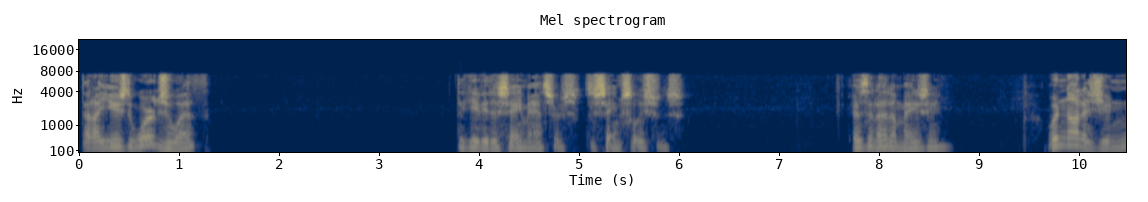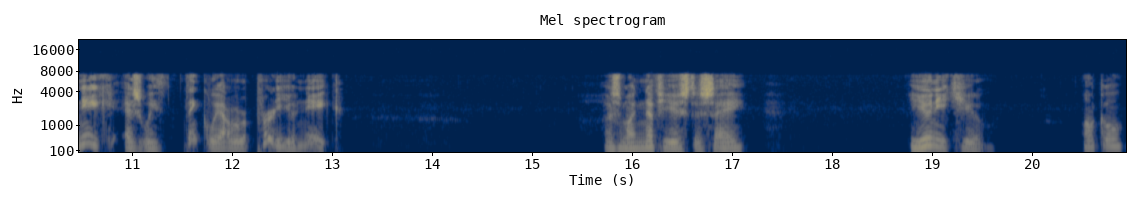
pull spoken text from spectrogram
that I use the words with to give you the same answers, the same solutions. Isn't that amazing? We're not as unique as we think we are. We're pretty unique. As my nephew used to say, unique you. Uncle,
